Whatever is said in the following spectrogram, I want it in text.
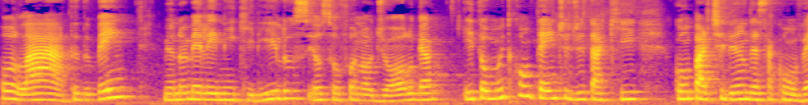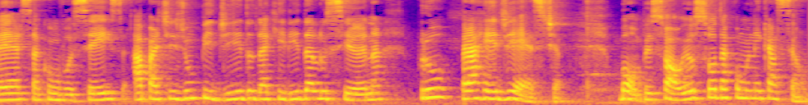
Olá, tudo bem? Meu nome é Leni Quirilos, eu sou fonoaudióloga e estou muito contente de estar aqui compartilhando essa conversa com vocês a partir de um pedido da querida Luciana para a Rede Estia. Bom, pessoal, eu sou da comunicação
